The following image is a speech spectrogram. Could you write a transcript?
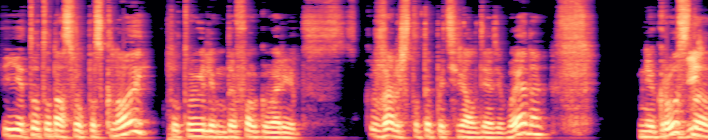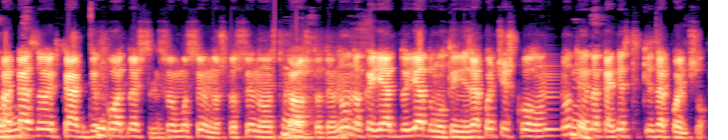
И тут у нас выпускной. Тут Уильям Дефо говорит, жаль, что ты потерял дядю Бена. Мне грустно. Здесь показывают, как Дефо относится к своему сыну, что сыну он сказал, что ты, ну, я, я думал, ты не закончишь школу, ну, ты наконец-таки закончил.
